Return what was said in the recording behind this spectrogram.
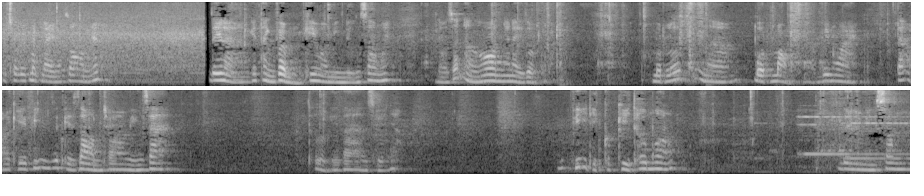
để cho cái mặt này nó giòn nhé. Đây là cái thành phẩm khi mà mình nướng xong ấy. Nó rất là ngon như này rồi một lớp là bột mỏng ở bên ngoài tạo ra cái vị, cái giòn cho miếng da. Thử cái da ở dưới nhá. Vị thì cực kỳ thơm ngon. Đây là mình xong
